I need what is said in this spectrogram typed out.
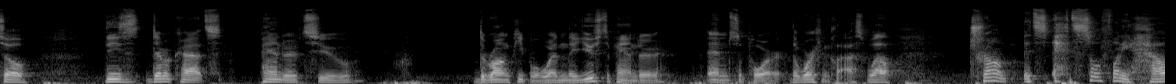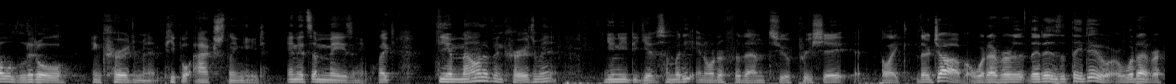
so these Democrats fans you the wrong people when they used to pander and support the working class. Well, Trump, it's so funny how little encouragement people actually need. And it's amazing. Like, the amount of encouragement you need to give somebody in order for them to appreciate, like, their job or whatever it is that they do or whatever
